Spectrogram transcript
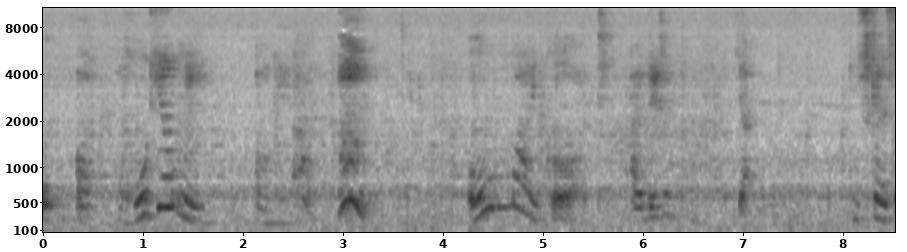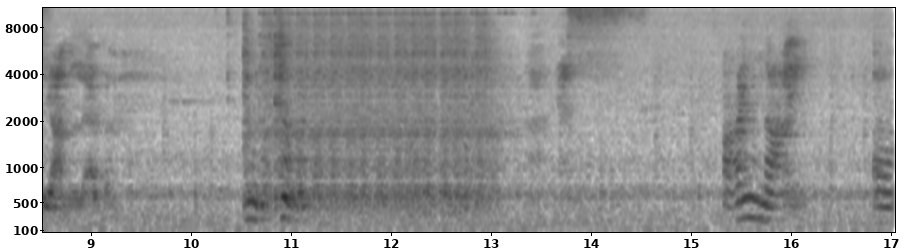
Oh, oh, who killed me? Okay. oh my god. I didn't. Gonna say I'm 11. I'm gonna kill him. Yes. I'm 9. Um.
